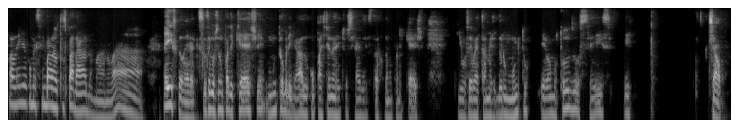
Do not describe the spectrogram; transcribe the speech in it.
falei, já comecei a embalar outras paradas, mano. Ah, é isso, galera. Se você gostou do podcast, muito obrigado. Compartilhe nas redes sociais se está escutando o podcast. E você vai estar me ajudando muito. Eu amo todos vocês e tchau.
